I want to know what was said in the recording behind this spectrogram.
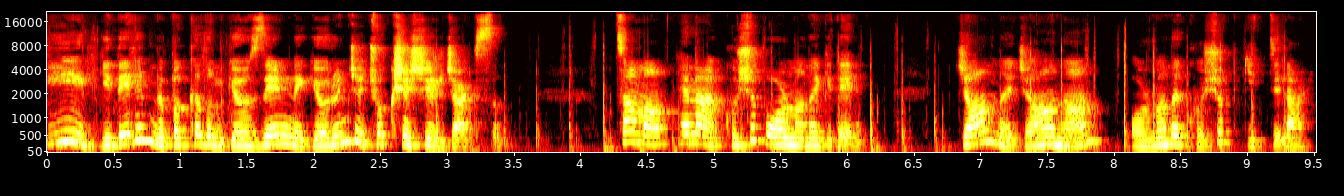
değil. Gidelim ve bakalım gözlerinle görünce çok şaşıracaksın. Tamam, hemen koşup ormana gidelim. Can'la Canan ormana koşup gittiler.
